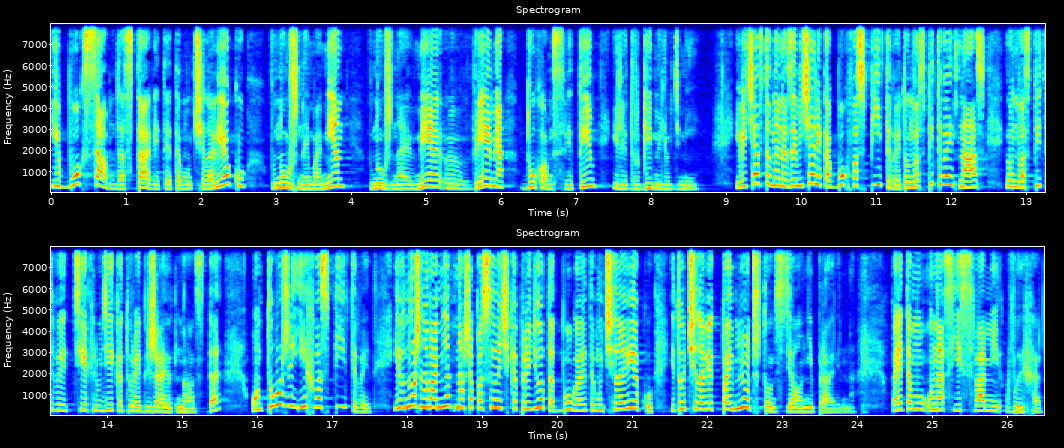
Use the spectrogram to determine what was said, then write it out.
и Бог сам доставит этому человеку в нужный момент, в нужное э, время Духом Святым или другими людьми. И вы часто, наверное, замечали, как Бог воспитывает. Он воспитывает нас, и Он воспитывает тех людей, которые обижают нас. Да? Он тоже их воспитывает. И в нужный момент наша посылочка придет от Бога этому человеку, и тот человек поймет, что он сделал неправильно. Поэтому у нас есть с вами выход.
